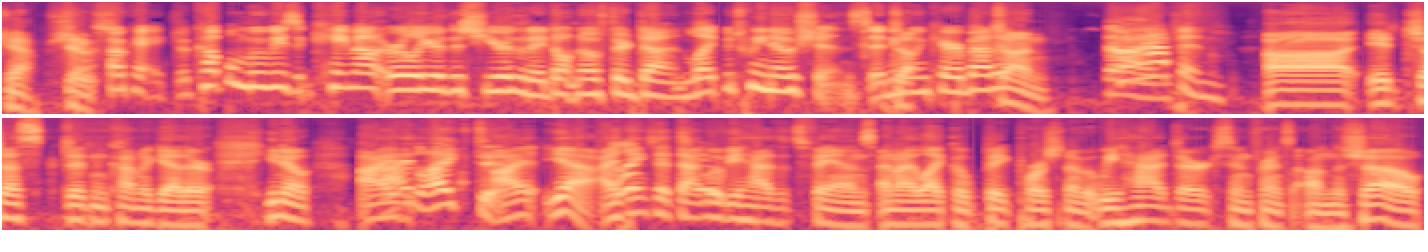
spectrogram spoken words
Yeah. Sure. Yes. Okay, a couple movies that came out earlier this year that I don't know if they're done. Light Between Oceans. Did anyone Done. care about it? Done. What happened? Uh, it just didn't come together. You know, I, I liked it. I, yeah, I, think that that too. movie has its fans, and I like a big portion of it. We had Derek Cianfrance on the show,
